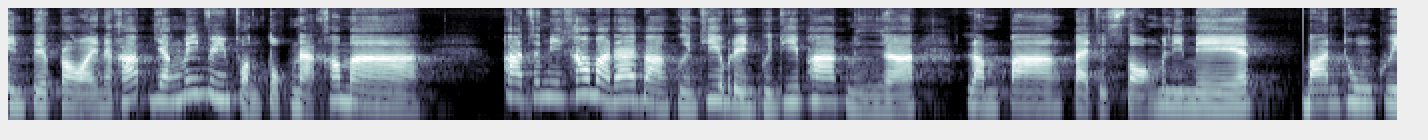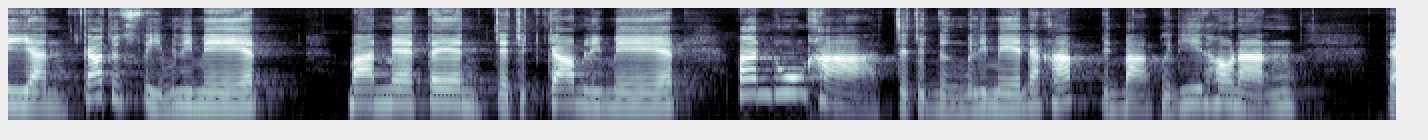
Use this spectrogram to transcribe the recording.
ดินเปรยปรอยนะครับ ยังไม่มีฝนตกหนักเข้ามา อาจจะมีเข้ามาได้บางพื้นที่บริเวณพื้นที่ภาคเหนือ ลำปาง 8.2มิลลิเมตรบานทุงเกวียน 9.4มิลลิเมตรบานแม่เต้น 7.9มิลลิเมตรบ้านทุ่งข่า 7.1มิลลิเมตรนะครับ เป็นบางพื้นที่เท่านั้น แต่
